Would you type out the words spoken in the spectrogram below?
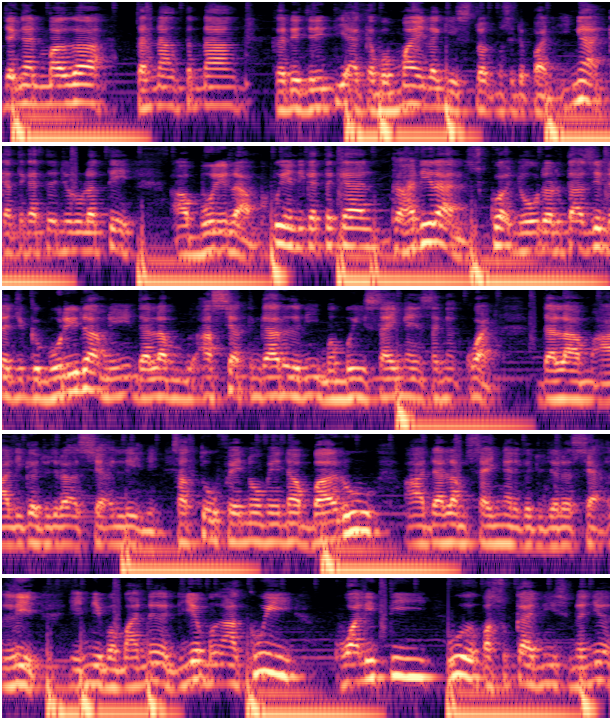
jangan marah, tenang-tenang kerana JDT akan bermain lagi slot masa depan. Ingat kata-kata jurulatih uh, Buriram. Apa yang dikatakan kehadiran skuad Johor Darul Takzim dan juga Buriram ni dalam Asia Tenggara ni memberi saingan yang sangat kuat dalam uh, Liga Jujur Asia Elite ni. Satu fenomena baru uh, dalam saingan Liga Jujur Asia Elite. Ini bermakna dia mengakui kualiti dua pasukan ni sebenarnya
